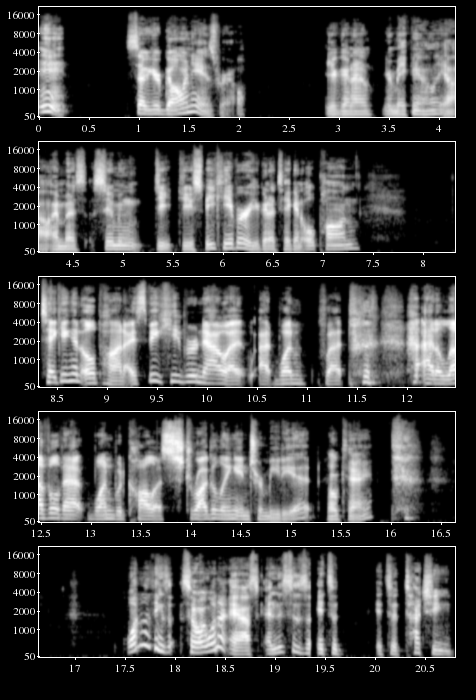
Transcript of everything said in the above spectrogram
Mm. So you're going to Israel. You're gonna you're making Aliyah. I'm assuming. Do, do you speak Hebrew? Or are you gonna take an Ulpan? taking an ulpan i speak hebrew now at, at one at, at a level that one would call a struggling intermediate Okay. One of the things. So I want to ask, and this is it's a it's a touchy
